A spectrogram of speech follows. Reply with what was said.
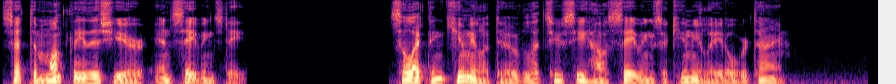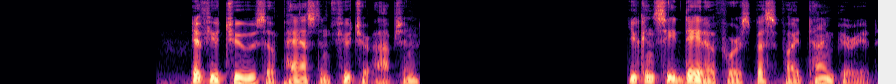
set to monthly this year and savings date. Selecting Cumulative lets you see how savings accumulate over time. If you choose a past and future option, you can see data for a specified time period.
